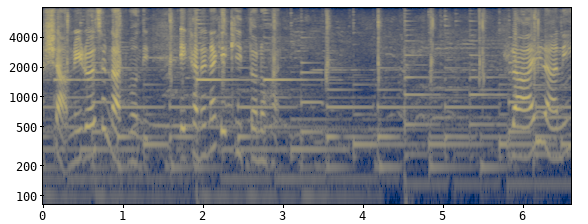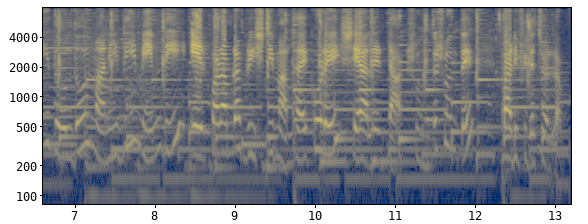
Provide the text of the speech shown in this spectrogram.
আর সামনেই রয়েছে নাট মন্দির। এখানে নাকি কীর্তনও হয়। রায়, রানী, দোলদোল, মানিদি, মেমদি, এরপর আমরা বৃষ্টি মাথায় করে শেয়ালের ডাক শুনতে শুনতে বাড়ি ফিরে চললাম।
